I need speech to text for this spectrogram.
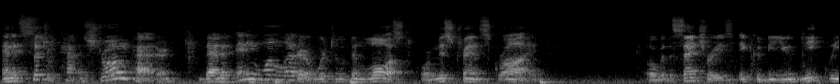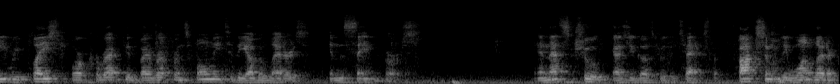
And it's such a, pa- a strong pattern that if any one letter were to have been lost or mistranscribed over the centuries, it could be uniquely replaced or corrected by reference only to the other letters in the same verse. And that's true as you go through the text. Approximately one letter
